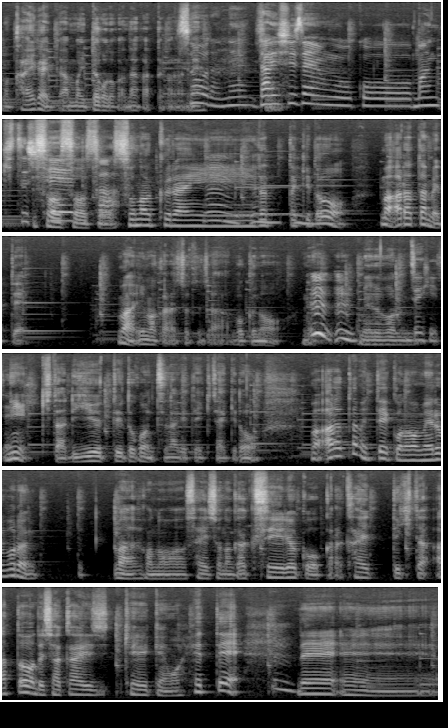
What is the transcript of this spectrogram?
まあ、海外ってあんま行ったことがなかったからね。そうだね。大自然をこう満喫してそうそうそう。そのくらいだったけど、まあ改めてまあ今からちょっとじゃあ僕の、ねうんうん。メルボルンに来た理由っていうところにつなげていきたいけど、まあ、改めてこのメルボルンまあこの最初の学生旅行から帰ってきた後で社会経験を経てうん。で、えー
